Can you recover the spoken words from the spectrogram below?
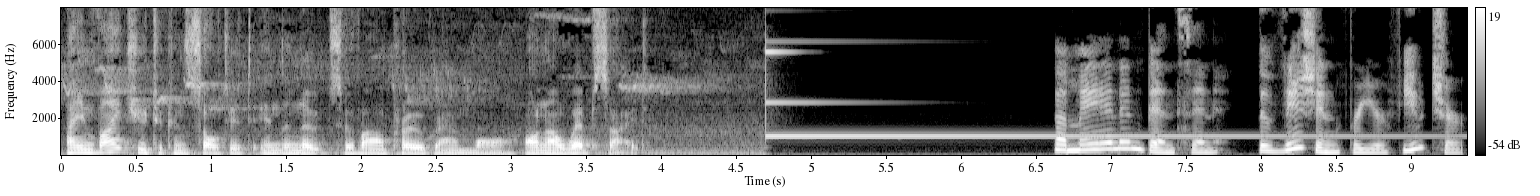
I invite you to consult it in the notes of our program or on our website. Hamann and Benson, the vision for your future.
